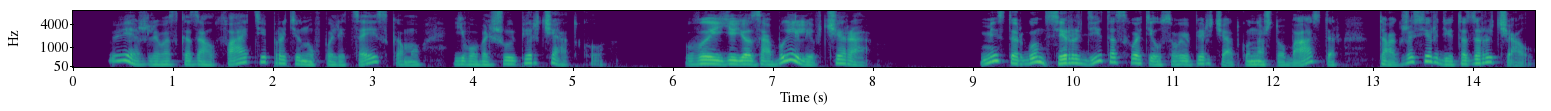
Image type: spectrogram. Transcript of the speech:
— вежливо сказал Фати, протянув полицейскому его большую перчатку. «Вы ее забыли вчера?» Мистер Гун сердито схватил свою перчатку, на что Бастер также сердито зарычал.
